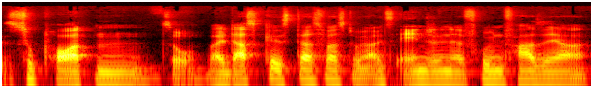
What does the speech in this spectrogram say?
supporten, so. Weil das ist das, was du als Angel in der frühen Phase ja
